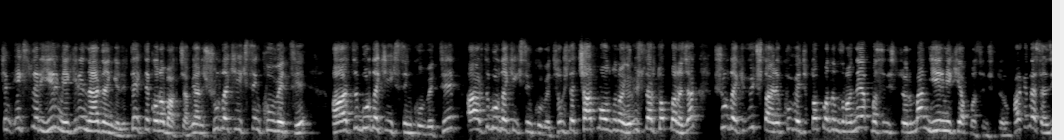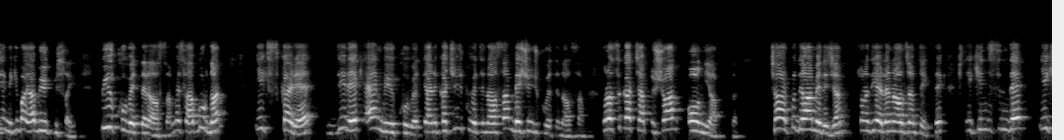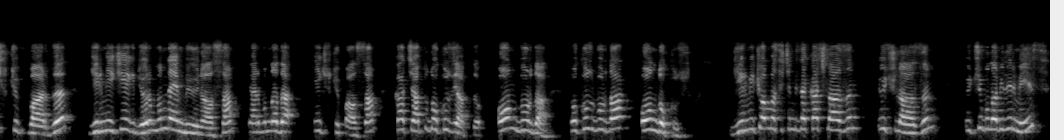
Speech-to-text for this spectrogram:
Şimdi x üzeri 22'li nereden gelir? Tek tek ona bakacağım. Yani şuradaki x'in kuvveti artı buradaki x'in kuvveti artı buradaki x'in kuvveti. Sonuçta çarpma olduğuna göre üstler toplanacak. Şuradaki 3 tane kuvveti topladığım zaman ne yapmasını istiyorum? Ben 22 yapmasını istiyorum. Fark ederseniz 22 bayağı büyük bir sayı. Büyük kuvvetleri alsam. Mesela buradan x kare direkt en büyük kuvvet. Yani kaçıncı kuvvetini alsam? Beşinci kuvvetini alsam. Burası kaç yaptı şu an? 10 yaptı. Çarpı devam edeceğim. Sonra diğerlerini alacağım tek tek. İşte ikincisinde x küp vardı. 22'ye gidiyorum. Bunun da en büyüğünü alsam. Yani bunda da x küp alsam. Kaç yaptı? 9 yaptı. 10 burada. 9 burada. 19. 22 olması için bize kaç lazım? 3 lazım. 3'ü bulabilir miyiz?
